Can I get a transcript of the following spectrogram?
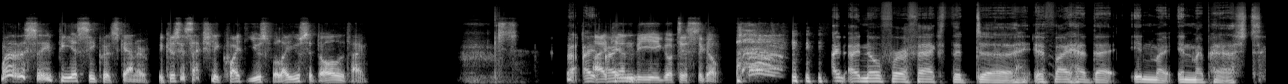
well, let's say PSSecretScanner because it's actually quite useful. I use it all the time. I, I can be egotistical. I, I know for a fact that uh, if I had that in my in my past,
